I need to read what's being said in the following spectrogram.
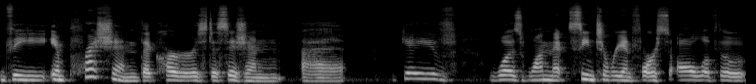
the impression that Carter's decision uh, gave was one that seemed to reinforce all of the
